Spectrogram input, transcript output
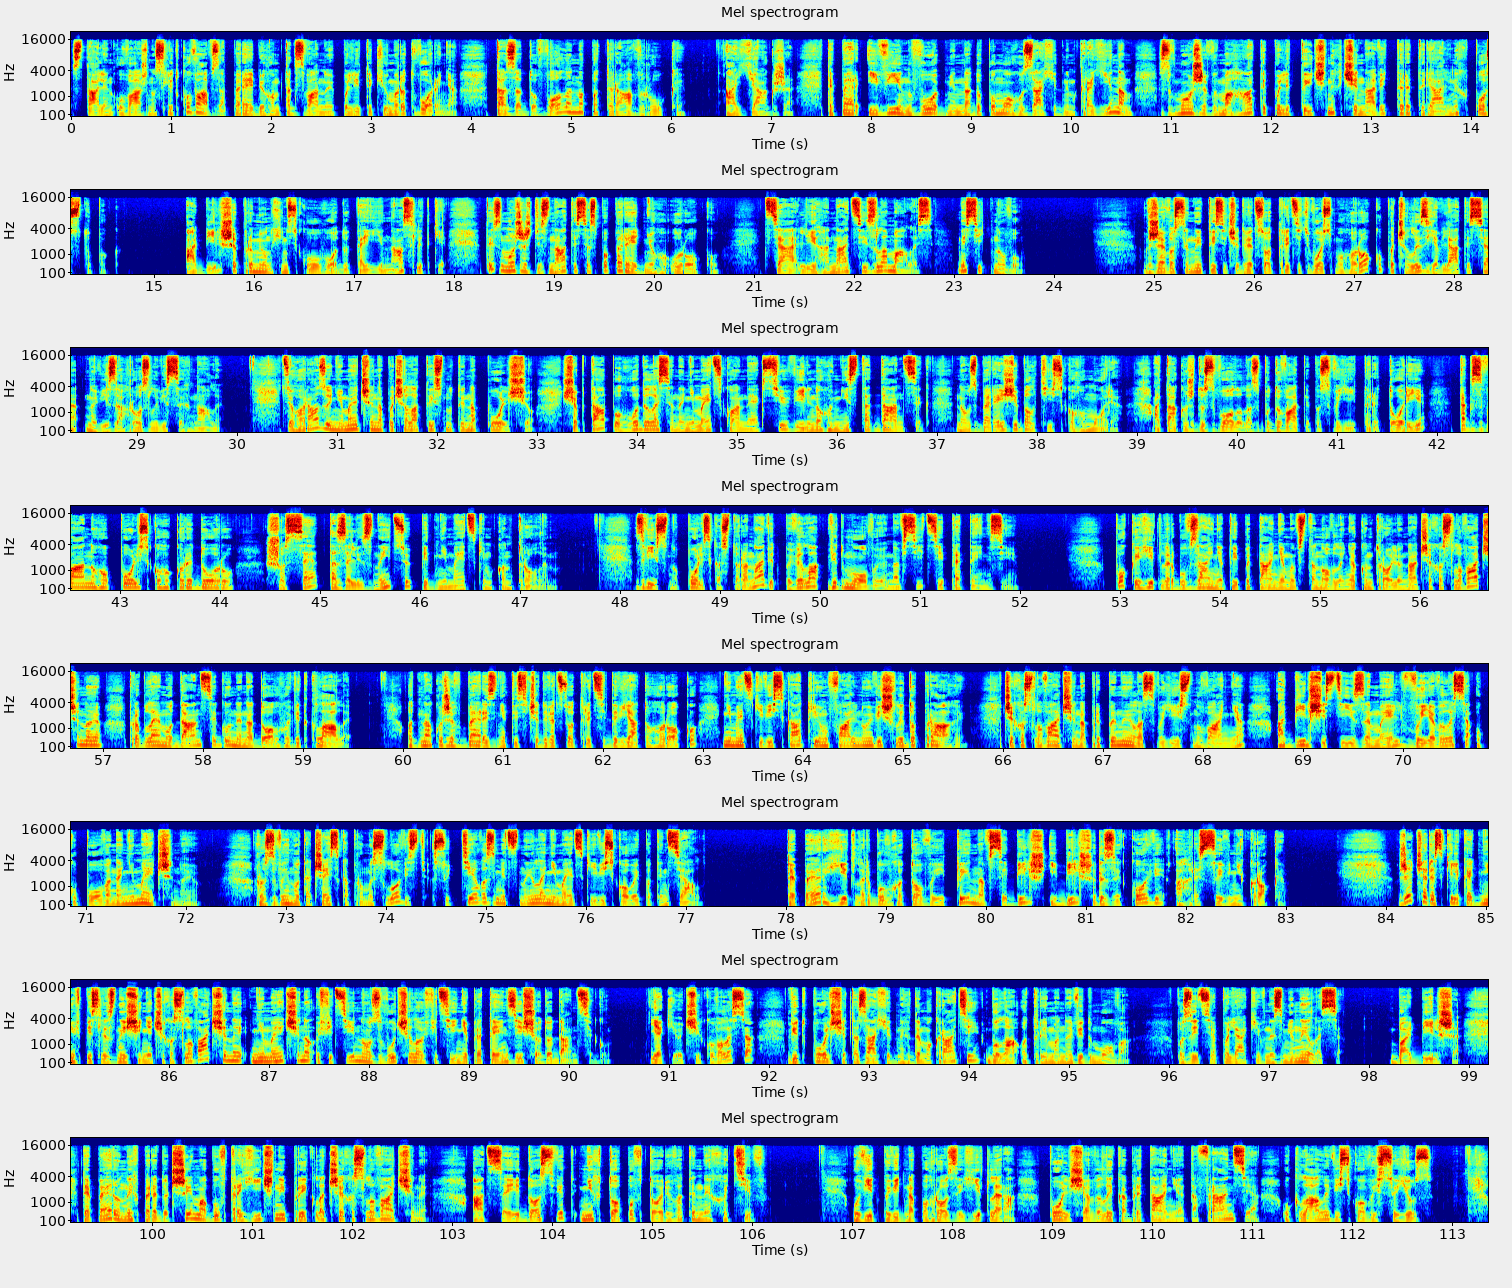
Сталін уважно слідкував за перебігом так званої політики умиротворення та задоволено потирав руки. А як же тепер і він в обмін на допомогу західним країнам зможе вимагати політичних чи навіть територіальних поступок? А більше про Мюнхенську угоду та її наслідки ти зможеш дізнатися з попереднього уроку. Ця Ліга націй зламалась, несіть нову. Вже восени 1938 року почали з'являтися нові загрозливі сигнали. Цього разу Німеччина почала тиснути на Польщу, щоб та погодилася на німецьку анексію вільного міста Данцик на узбережжі Балтійського моря, а також дозволила збудувати по своїй території так званого польського коридору шосе та залізницю під німецьким контролем. Звісно, польська сторона відповіла відмовою на всі ці претензії. Поки Гітлер був зайнятий питаннями встановлення контролю над Чехословаччиною, проблему Данцигу ненадовго відклали. Однак уже в березні 1939 року німецькі війська тріумфально увійшли до Праги. Чехословаччина припинила своє існування, а більшість її земель виявилася окупована Німеччиною. Розвинута чеська промисловість суттєво зміцнила німецький військовий потенціал. Тепер Гітлер був готовий йти на все більш і більш ризикові агресивні кроки. Вже через кілька днів після знищення Чехословаччини Німеччина офіційно озвучила офіційні претензії щодо Данцигу. Як і очікувалося, від Польщі та західних демократій була отримана відмова. Позиція поляків не змінилася. Ба більше, тепер у них перед очима був трагічний приклад Чехословаччини, а цей досвід ніхто повторювати не хотів. У відповідь на погрози Гітлера Польща, Велика Британія та Франція уклали військовий союз.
